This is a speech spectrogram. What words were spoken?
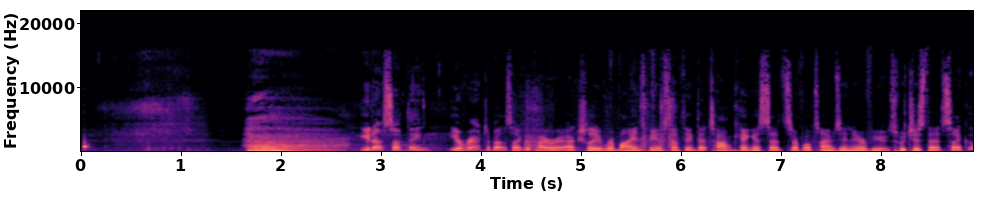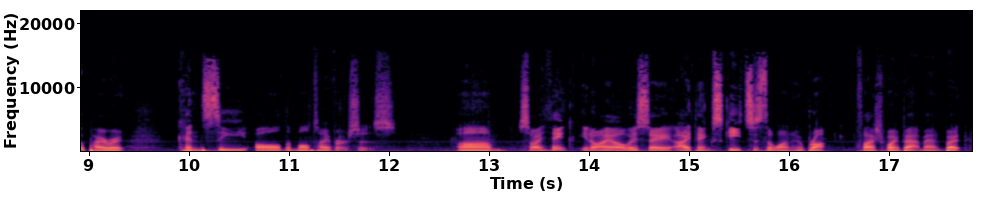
You know something? Your rant about Psycho Pirate actually reminds me of something that Tom King has said several times in interviews, which is that Psycho Pirate can see all the multiverses. Um, so I think you know I always say I think Skeets is the one who brought Flashpoint Batman, but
